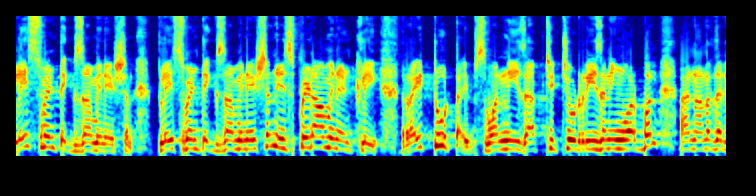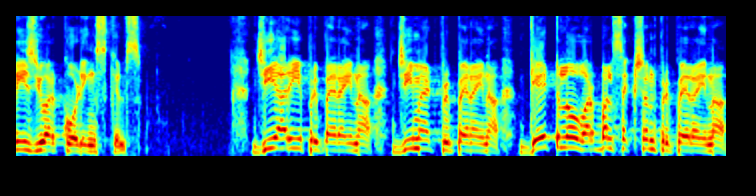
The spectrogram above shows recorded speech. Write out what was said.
placement examination. Placement examination is predominantly right two types one is aptitude reasoning verbal and another is your coding skills GRE prepare అయినా జీమ్యాట్ ప్రిపేర్ అయినా గేట్లో వర్బల్ సెక్షన్ ప్రిపేర్ అయినా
